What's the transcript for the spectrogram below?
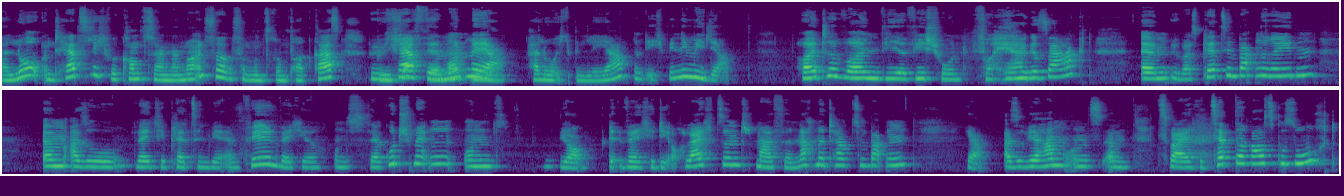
Hallo und herzlich willkommen zu einer neuen Folge von unserem Podcast Bücher, Bücher Film und mehr. Hallo, ich bin Lea. Und ich bin Emilia. Heute wollen wir, wie schon vorhergesagt, ähm, über das Plätzchenbacken reden. Ähm, also, welche Plätzchen wir empfehlen, welche uns sehr gut schmecken und ja, welche, die auch leicht sind, mal für den Nachmittag zum Backen. Ja, also wir haben uns ähm, zwei Rezepte rausgesucht,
